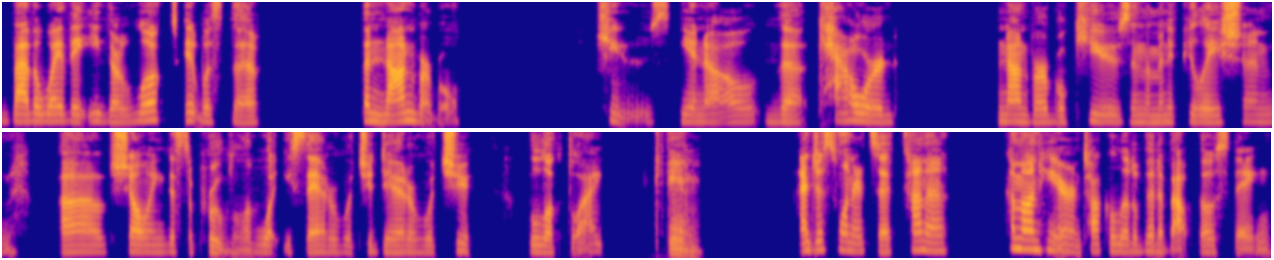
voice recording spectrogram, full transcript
by the way they either looked, it was the the nonverbal cues, you know, the coward nonverbal cues and the manipulation of showing disapproval of what you said or what you did or what you looked like. Mm. I just wanted to kind of come on here and talk a little bit about those things.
